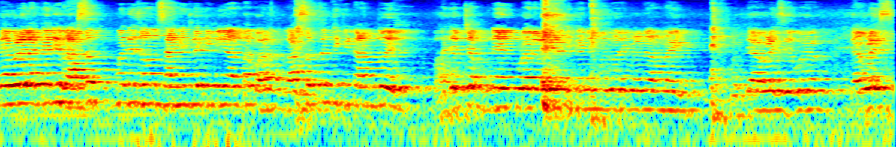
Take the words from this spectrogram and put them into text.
त्यावेळेला त्यांनी रासपमध्ये जाऊन सांगितलं की मी आता भा- रासपचं तिकीट आणतोय. भाजपच्या पुणे कुडाला या ठिकाणी उमेदवारी मिळणार नाही. मग त्यावेळेस त्यावेळेस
